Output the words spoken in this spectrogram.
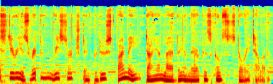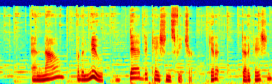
Hysteria is written, researched, and produced by me, Diane Ladley, America's Ghost Storyteller. And now for the new Dedications feature. Get it? Dedication?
